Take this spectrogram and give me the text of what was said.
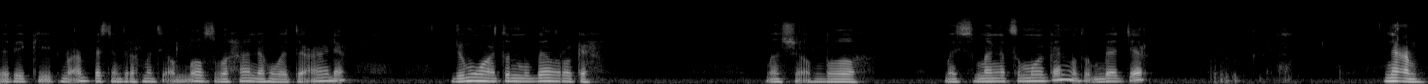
TBK Ibnu Abbas yang dirahmati Allah Subhanahu wa taala Jumu'atun Mubarakah. Masya Allah. Masih semangat semua kan untuk belajar? Naam.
